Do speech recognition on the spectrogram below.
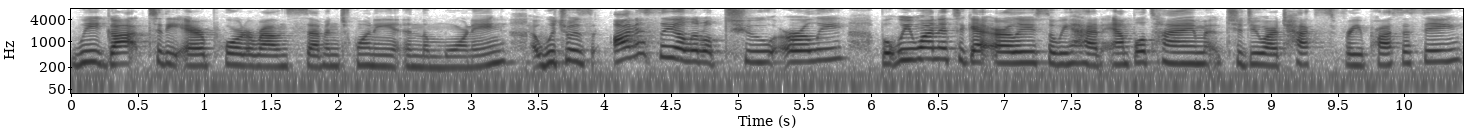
We got to the airport around 7.20 in the morning, which was honestly a little too early, but we wanted to get early so we had ample time to do our tax-free processing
